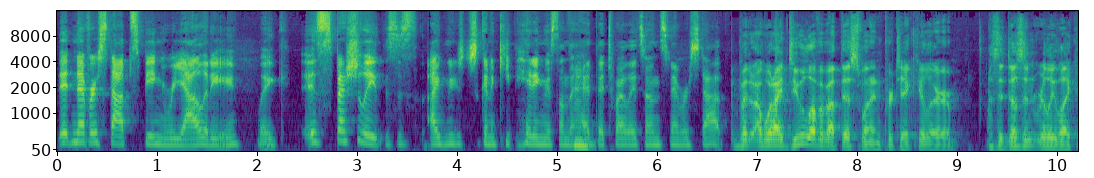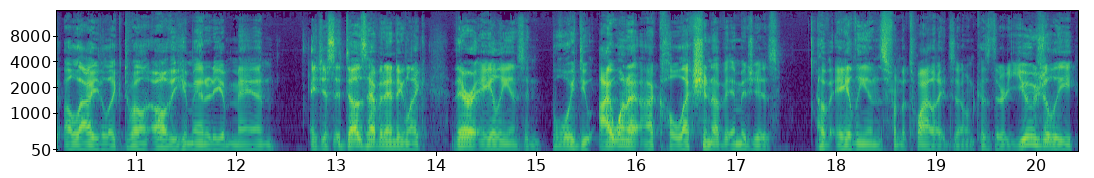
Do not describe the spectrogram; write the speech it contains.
it never stops being reality. Like especially this is I'm just gonna keep hitting this on the Hmm. head that Twilight Zones never stop. But uh, what I do love about this one in particular is it doesn't really like allow you to like dwell on oh the humanity of man. It just it does have an ending like there are aliens and boy do I want a, a collection of images of aliens from the Twilight Zone because they're usually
